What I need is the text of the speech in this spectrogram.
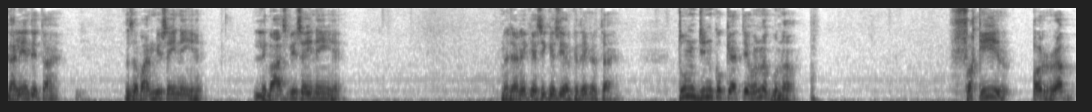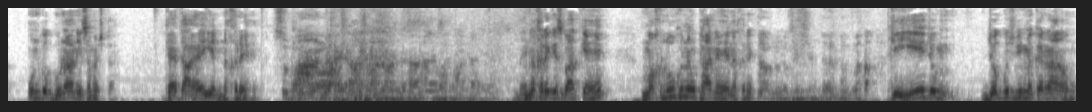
گالیاں دیتا ہے۔ جی۔ زبان بھی صحیح نہیں ہے لباس بھی صحیح نہیں ہے۔ نہ جانے کیسی کیسی حرکتیں کرتا ہے۔ تم جن کو کہتے ہو نا گناہ۔ فقیر اور رب ان کو گناہ نہیں سمجھتا۔ کہتا ہے یہ نخرے ہیں۔ نخرے کس بات کے ہیں؟ مخلوق نے اٹھانے ہیں نخرے۔ کہ یہ جو جو کچھ بھی میں کر رہا ہوں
